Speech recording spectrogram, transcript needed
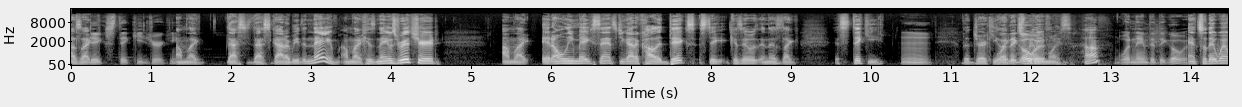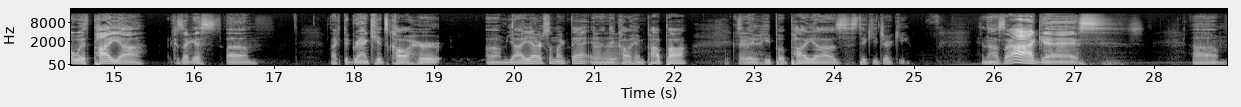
was like, Dick Sticky Jerky. I'm like, that's that's got to be the name. I'm like, his name's Richard. I'm like, it only makes sense. You got to call it Dick's Sticky because it was and it's like, it's sticky. Mm. The jerky, What'd like they go really with? moist, huh? What name did they go with? And so they went with Paya because I guess um, like the grandkids call her um, Yaya or something like that, and then they Uh-huh. call him Papa. So they, he put Paya's sticky jerky, and I was like, I guess. Um,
